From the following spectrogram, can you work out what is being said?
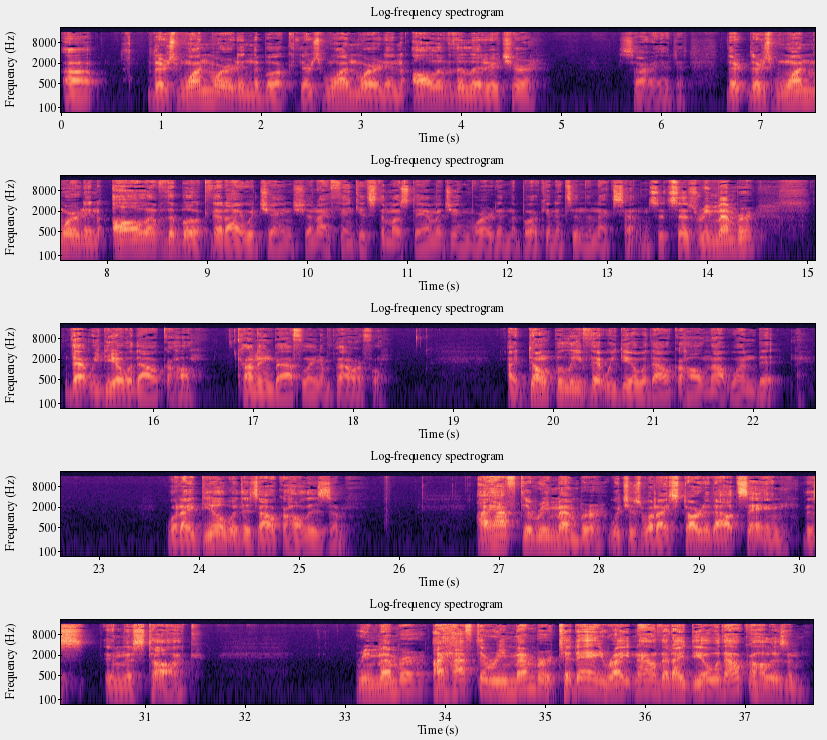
Uh, there's one word in the book, there's one word in all of the literature. Sorry, I just. There, there's one word in all of the book that I would change, and I think it's the most damaging word in the book, and it's in the next sentence. It says, Remember that we deal with alcohol, cunning, baffling, and powerful. I don't believe that we deal with alcohol, not one bit. What I deal with is alcoholism. I have to remember, which is what I started out saying this in this talk. Remember, I have to remember today, right now, that I deal with alcoholism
